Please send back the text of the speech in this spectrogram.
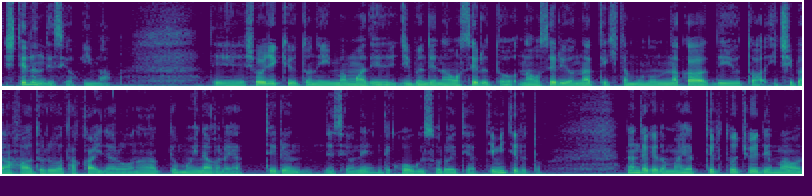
してるんですよ今。で正直言うとね今まで自分で直せると直せるようになってきたものの中で言うと一番ハードルは高いだろうなって思いながらやってるんですよね。で工具揃えてやってみてると。なんだけどまあやってる途中でまあ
